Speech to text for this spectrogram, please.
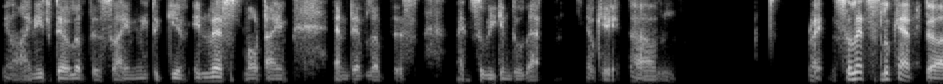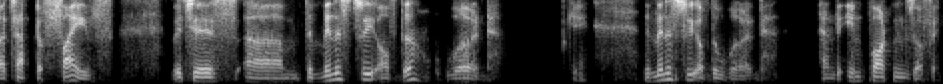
you know i need to develop this. I need to give invest more time and develop this. Right so we can do that. Okay um, right so let's look at uh, chapter 5 which is um, the ministry of the word. Okay, the ministry of the word and the importance of it.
